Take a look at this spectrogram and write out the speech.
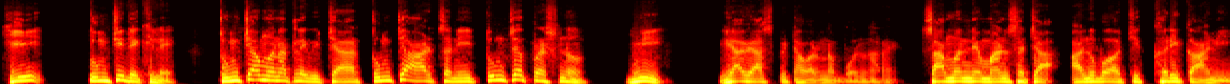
ही तुमची देखील आहे. तुमच्या मनातले विचार तुमच्या अडचणी तुमचे प्रश्न मी या व्यासपीठावरनं बोलणार आहे. सामान्य माणसाच्या अनुभवाची खरी कहाणी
